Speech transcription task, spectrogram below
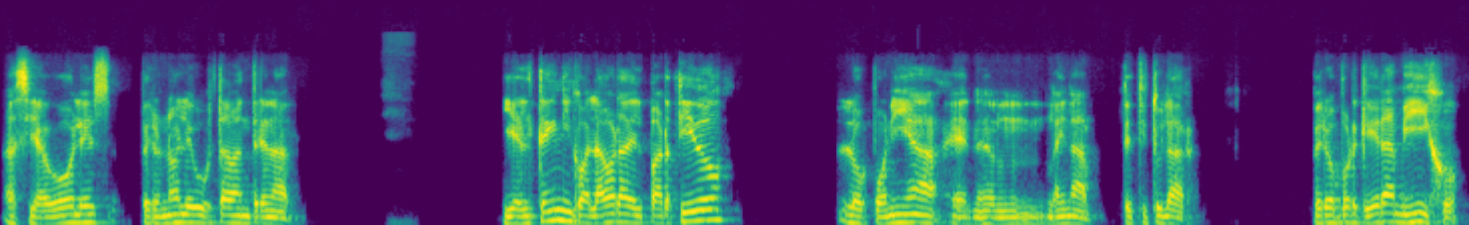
hacía goles, pero no le gustaba entrenar. Y el técnico a la hora del partido lo ponía en el line-up de titular, pero porque era mi hijo.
